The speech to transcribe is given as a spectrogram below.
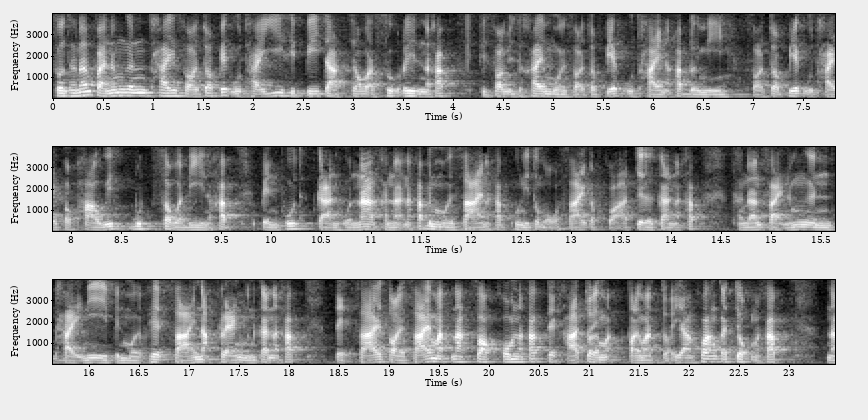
ส่วนทางด้านฝ่ายน้ำเงินไทยสอจอเปียกอุทัย 20 ปีจากจังหวัดสุรินทร์นะครับฟิตซ้อมอยู่ที่ค่ายมวยสอจอเปียกอุทัยนะครับ โดยมีสอจอเปียกอุทัยประภาวิสบุตรสวัสดีนะครับ เป็นผู้จัดการหัวหน้าคณะนะครับ เป็นมวยซ้ายนะครับคู่นี้ต้องบอกว่าซ้ายกับขวาเจอกันนะครับ ทางด้านฝ่ายน้ำเงินไทยนี่เป็นมวยเพศซ้ายหนักแรงเหมือนกันนะครับเตะซ้ายต่อยซ้ายหมัดหนักศอกคมนะครับเตะขาจ่อยมัดต่อยหมัดจ่อยยางขว้างกระจกนะครับใน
